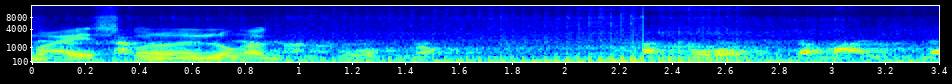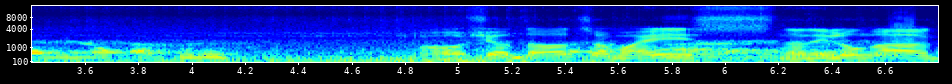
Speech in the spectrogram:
Mais ko no nilungag. Oh, shout out sa mais na nilungag.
